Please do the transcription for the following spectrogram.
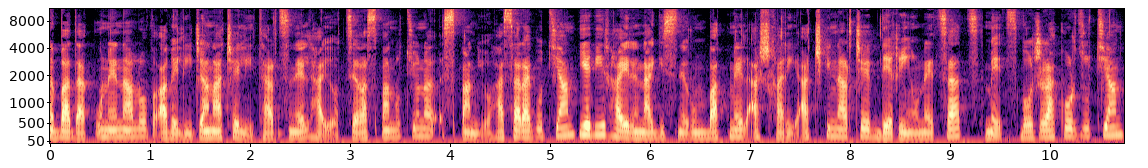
նպատակ ունենալով ավելի ճանաչելի դարձնել հայոց ցեղասպանությունը Իսպանիո հասարակության եւ իր հայրենագիսներուն պատմել աշխարի աչքին արչեւ դեղի ունեցած մեծ ոչրակորձության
